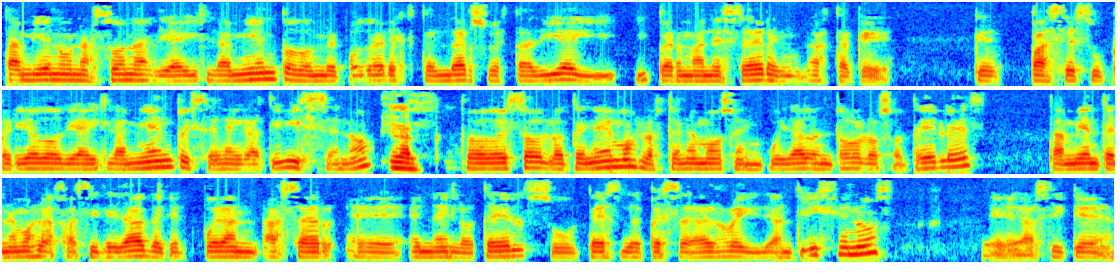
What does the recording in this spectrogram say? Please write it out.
también una zona de aislamiento donde poder extender su estadía y, permanecer hasta que, pase su periodo de aislamiento y se negativice, ¿no? Todo eso lo tenemos, los tenemos en cuidado en todos los hoteles. También tenemos la facilidad de que puedan hacer eh, en el hotel su test de PCR y de antígenos. Eh, así que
